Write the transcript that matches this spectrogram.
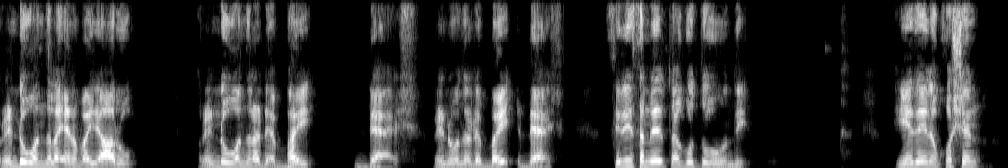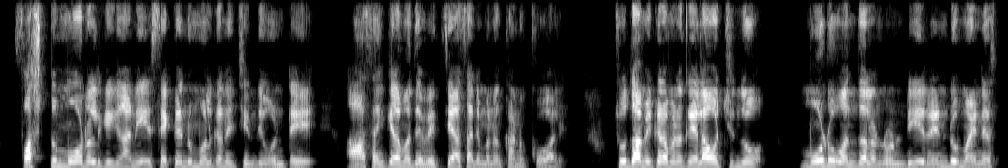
రెండు వందల ఎనభై ఆరు రెండు వందల డెబ్భై డ్యాష్ రెండు వందల డెబ్భై డ్యాష్ సిరీస్ అనేది తగ్గుతూ ఉంది. ఏదైనా క్వశ్చన్ ఫస్ట్ మోడల్కి కానీ సెకండ్ మోడల్ కానీ చెంది ఉంటే ఆ సంఖ్యల మధ్య వ్యత్యాసాన్ని మనం కనుక్కోవాలి. చూద్దాం ఇక్కడ మనకు ఎలా వచ్చిందో. మూడు వందల నుండి రెండు మైనస్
